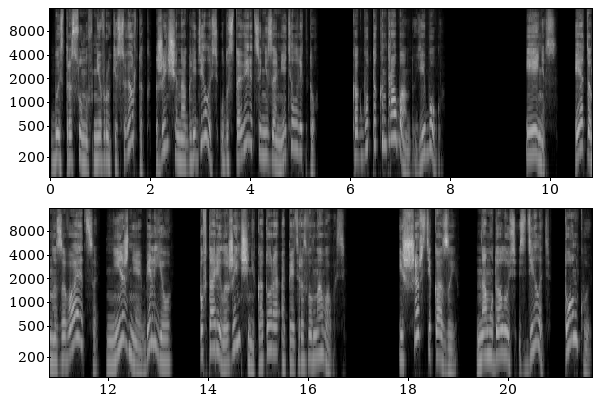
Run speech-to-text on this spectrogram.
Быстро сунув мне в руки сверток, женщина огляделась, удостовериться, не заметил ли кто. Как будто контрабанду, ей-богу. Энис, это называется нижнее белье. Повторила женщине, которая опять разволновалась. Из шерсти козы нам удалось сделать тонкую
